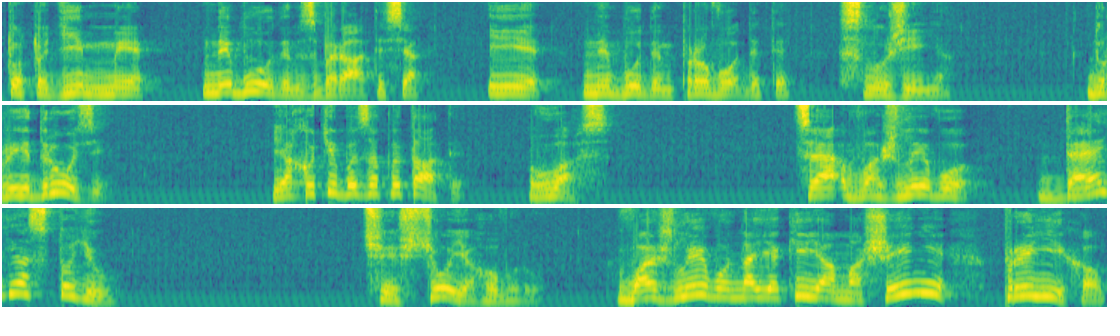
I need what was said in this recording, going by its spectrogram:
то тоді ми не будемо збиратися і не будемо проводити служіння. Дорогі друзі, я хотів би запитати у вас, це важливо, де я стою? Чи що я говорю? Важливо, на якій я машині приїхав,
